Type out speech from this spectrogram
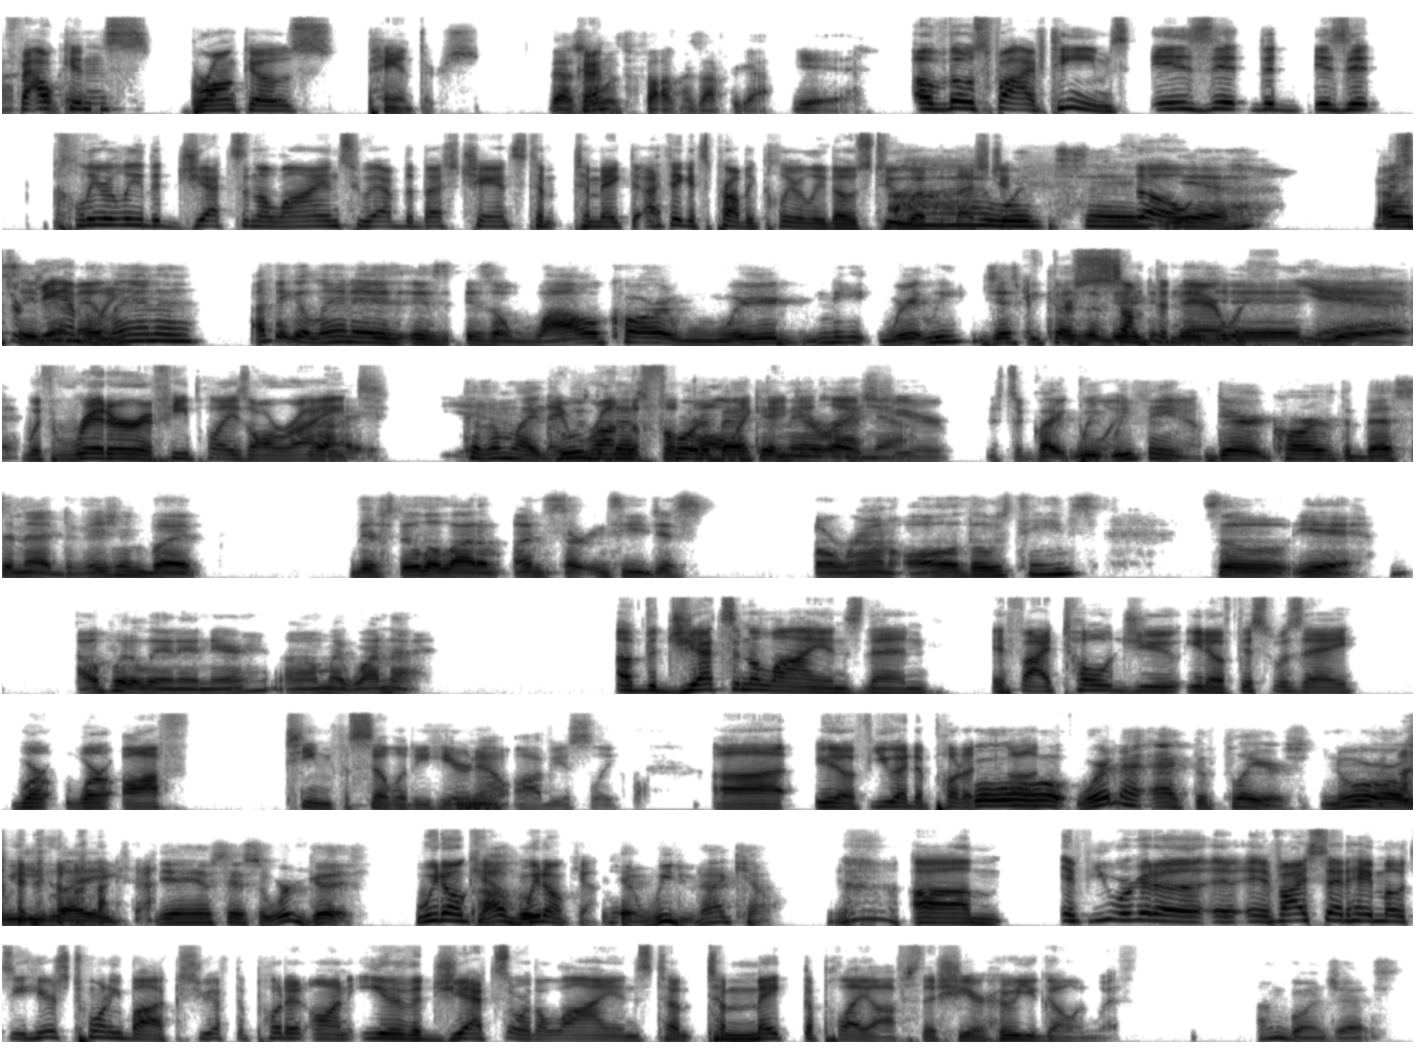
Falcons, okay. Broncos, Panthers. That's okay? what was the Falcons. I forgot. Yeah. Of those five teams, is it the is it clearly the Jets and the Lions who have the best chance to to make? The, I think it's probably clearly those two who have the best. I would say, so, yeah. I would say them. Atlanta. I think Atlanta is, is is a wild card weirdly weirdly just because of something there with yeah, yeah, with Ridder if he plays all right. Because. I'm like, who's the best the quarterback like in there right now? Year. It's a great like we, we think yeah. Derek Carr is the best in that division, but there's still a lot of uncertainty just around all of those teams. So yeah, I'll put Atlanta in there. Uh, I'm like, why not? Of the Jets and the Lions, then, if I told you, you know, if this was a we're we're off team facility here mm-hmm. now, obviously. Uh, you know, if you had to put a, whoa, whoa, whoa. Uh, we're not active players, nor are we like, yeah, you know what I'm saying. So we're good. We don't count. Go, we don't count. Yeah, we do not count. um, if you were gonna if I said, Hey Moatsy, here's 20 bucks, you have to put it on either the Jets or the Lions to to make the playoffs this year. Who you going with? I'm going Jets.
